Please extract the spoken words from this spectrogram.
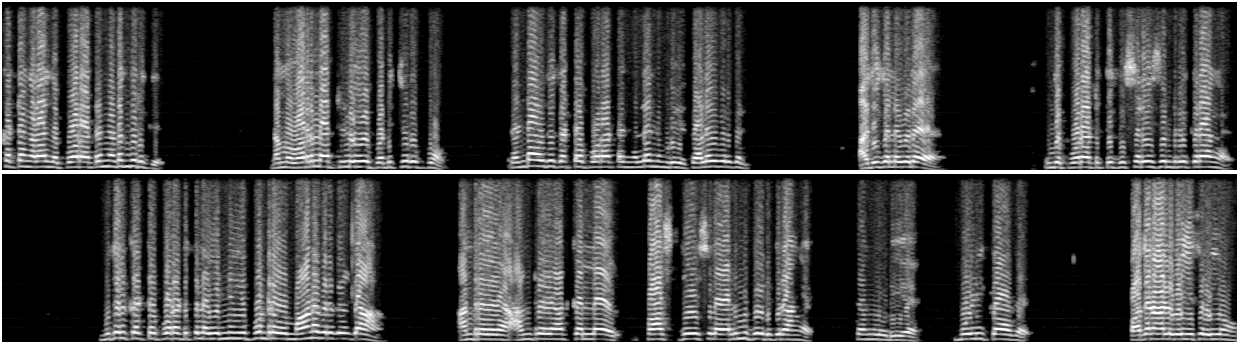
கட்டங்களா இந்த போராட்டம் நடந்திருக்கு. நம்ம வரலாற்றிலேயே படிச்சிருப்போம். ரெண்டாவது கட்ட போராட்டங்கள்ல நம்முடைய தலைவர்கள் அதிக அளவுல இந்த போராட்டத்துக்கு சிறை சென்றிருக்கிறாங்க. முதல் கட்ட போராட்டத்துல என்னைய போன்ற மாணவர்கள் தான் அன்றைய அன்றைய நாட்கள்ல பாஸ்ட் டேஸ்ல இறந்து போயிருக்கிறாங்க. தங்களுடைய மொழிக்காக பதினாலு வயசுலயும்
